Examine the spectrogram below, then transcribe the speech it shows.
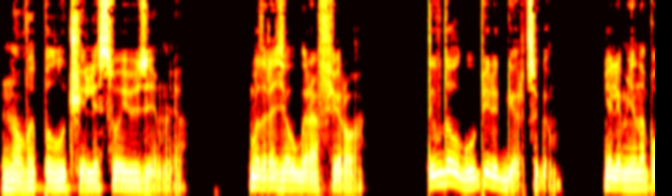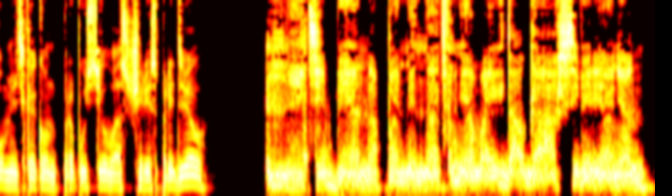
«Но вы получили свою землю», — возразил граф Феро. «Ты в долгу перед герцогом. Или мне напомнить, как он пропустил вас через предел?» «Не тебе напоминать мне о моих долгах, северянин!»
